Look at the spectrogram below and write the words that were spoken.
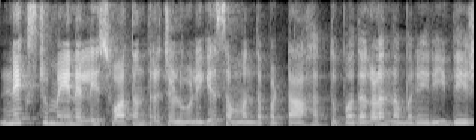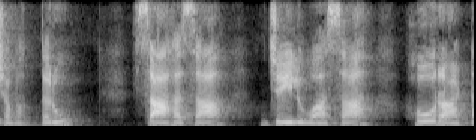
ನೆಕ್ಸ್ಟ್ ಮೇನಲ್ಲಿ ಸ್ವಾತಂತ್ರ್ಯ ಚಳುವಳಿಗೆ ಸಂಬಂಧಪಟ್ಟ ಹತ್ತು ಪದಗಳನ್ನು ಬರೆಯಿರಿ ದೇಶಭಕ್ತರು. ಸಾಹಸ, ಜೈಲುವಾಸ, ಹೋರಾಟ,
